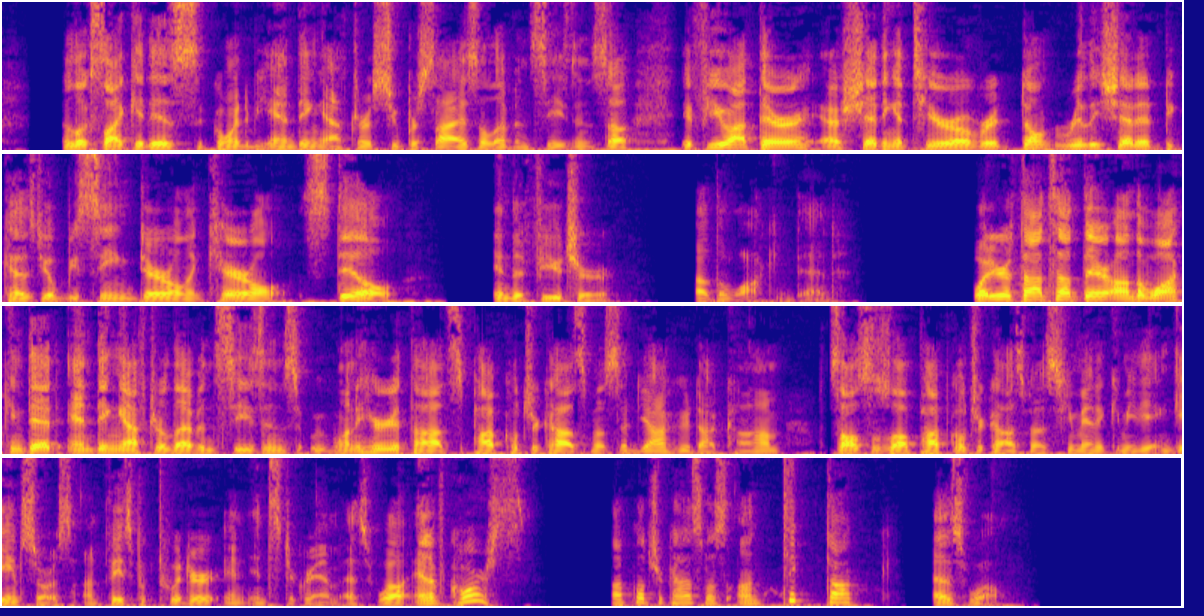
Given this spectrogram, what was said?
it looks like it is going to be ending after a supersized 11 season. So if you out there are shedding a tear over it, don't really shed it because you'll be seeing Daryl and Carol still in the future of The Walking Dead. What are your thoughts out there on The Walking Dead ending after 11 seasons? We want to hear your thoughts. PopCultureCosmos at yahoo.com. It's also as well Pop Culture Cosmos, Humanity Media, and Game Source on Facebook, Twitter, and Instagram as well. And of course, Pop Culture Cosmos on TikTok as well.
